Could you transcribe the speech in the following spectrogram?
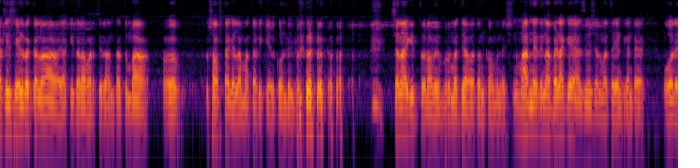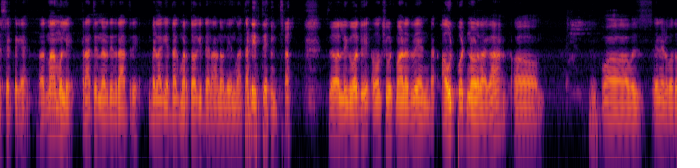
ಅಟ್ಲೀಸ್ಟ್ ಹೇಳ್ಬೇಕಲ್ವಾ ಯಾಕೆ ಈ ಥರ ಮಾಡ್ತೀರಾ ಅಂತ. ತುಂಬ ಸಾಫ್ಟ್ ಆಗೆಲ್ಲ ಮಾತಾಡಿ ಕೇಳ್ಕೊಂಡು ಇಬ್ರು. ಚೆನ್ನಾಗಿತ್ತು ನಮ್ಮಿಬ್ರು ಮಧ್ಯೆ ಅವತ್ತೊಂದು ಕಾಂಬಿನೇಷನ್ ಮಾರನೇ ದಿನ ಬೆಳಗ್ಗೆ ಆಸ್ ಯೂಶಲ್ ಮತ್ತೆ ಎಂಟು ಗಂಟೆ ಹೋದೆ ಸೆಟ್ಗೆ ಅದು ಮಾಮೂಲಿ, ರಾತ್ರಿ ನಡೆದಿದ್ದು ರಾತ್ರಿ, ಬೆಳಗ್ಗೆ ಎದ್ದಾಗ ಮರ್ತೋಗಿದ್ದೆ ನಾನು, ನೀನು ಮಾತಾಡಿದ್ದೆ ಅಂತ. ಸೊ ಅಲ್ಲಿಗೆ ಹೋದ್ವಿ, ಹೋಗಿ ಶೂಟ್ ಮಾಡಿದ್ವಿ ಆ್ಯಂಡ್ ಔಟ್ಪುಟ್ ನೋಡಿದಾಗ ಏನು ಹೇಳ್ಬೋದು,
